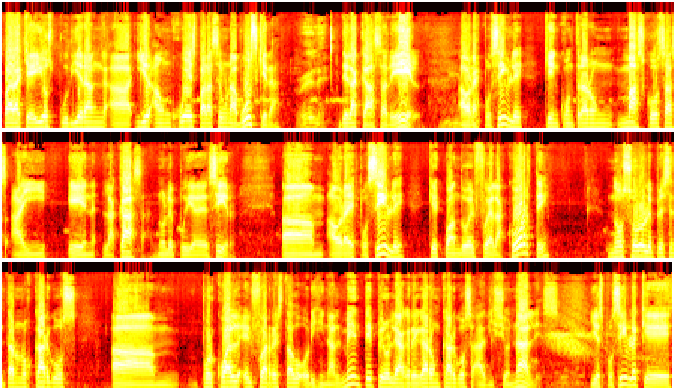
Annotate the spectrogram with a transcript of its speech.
para que ellos pudieran ah, ir a un juez para hacer una búsqueda Really? de la casa de él. Ahora es posible que encontraron más cosas ahí en la casa, no le podía decir. Ahora es posible que cuando él fue a la corte, no solo le presentaron los cargos por cual él fue arrestado originalmente, pero le agregaron cargos adicionales. Y es posible que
